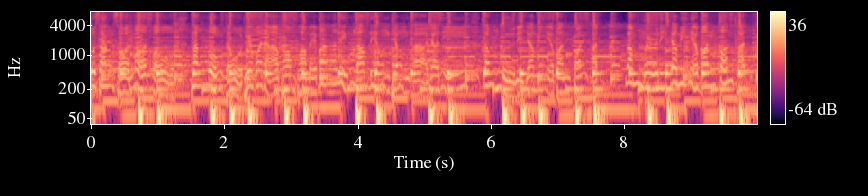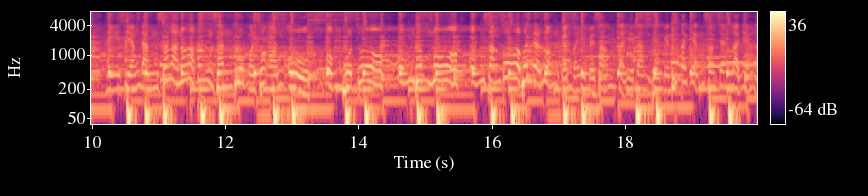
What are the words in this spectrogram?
ผู้สั่งสอนมอนเบาทั้งองค์เจ้าเทวดาพร้อมพ่อแม่บาลิงลำเลี้ยมเทียมข้าอย่านี้ลำมือนี่อย่ามีบันตอนขัดลำมือนี่อย่ามีบันตอนขัด ให้เสียงดังสละนอฟังสันผู้ก่อนสอนโอ้อมพุทโธอมธรรมโมอมสังโฆเพิ่นได้ร่วมกันไปไปสามไต่ตั้งเทียงเป็นตะเกียงสังแจงละยังไง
